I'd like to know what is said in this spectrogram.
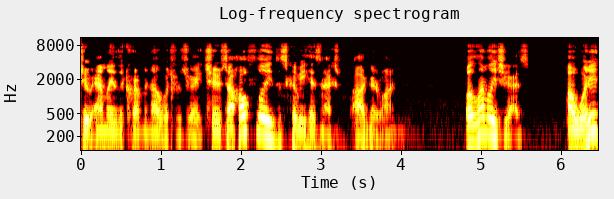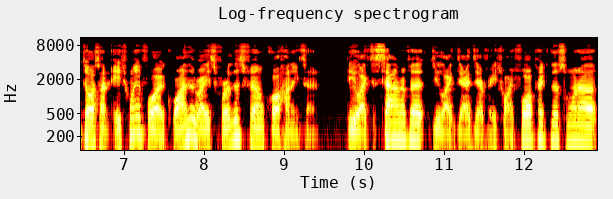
to Emily the Criminal, which was great too. So hopefully this could be his next uh, good one. But let me let you guys. Uh, what are your thoughts on A24 acquiring the rights for this film called Huntington? Do you like the sound of it? Do you like the idea of A24 picking this one up?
